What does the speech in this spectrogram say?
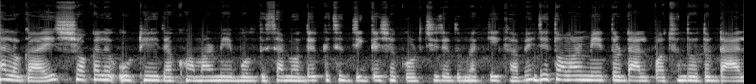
হ্যালো গাইস সকালে উঠেই দেখো আমার মেয়ে বলতেছে, আমি ওদের কাছে জিজ্ঞাসা করছি যে তোমরা কি খাবে? যেহেতু আমার মেয়ে তো ডাল পছন্দ হতো, ডাল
